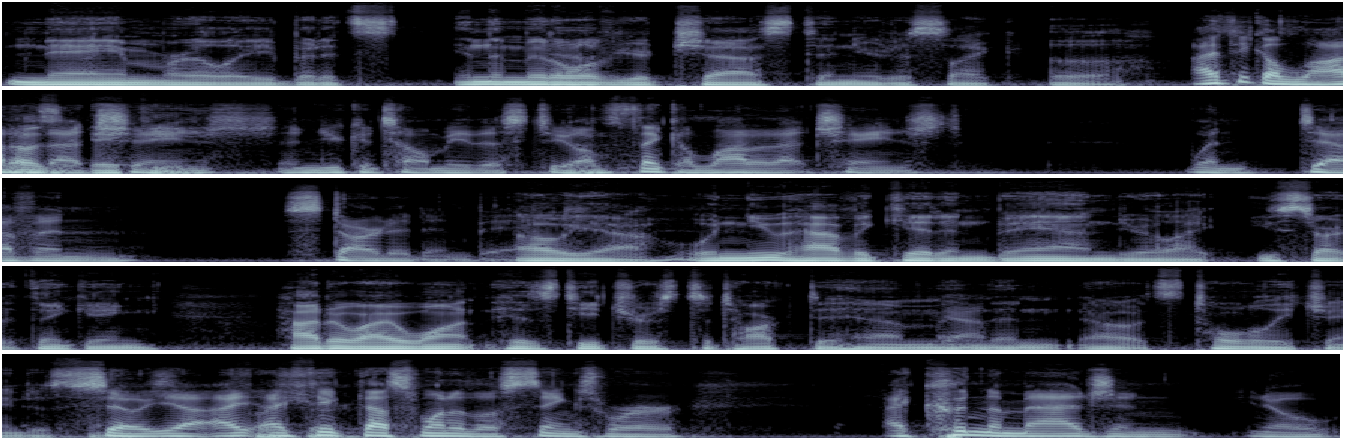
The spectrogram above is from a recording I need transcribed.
name really, but it's in the middle of your chest, and you're just like, ugh. I think a lot of that icky. changed, and you can tell me this too. I think a lot of that changed when Devin started in band. Oh yeah, when you have a kid in band, you're like, you start thinking, how do I want his teachers to talk to him? Yeah. And then oh, it's totally changes. so things, yeah, I, I sure. think that's one of those things where I couldn't imagine, you know,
